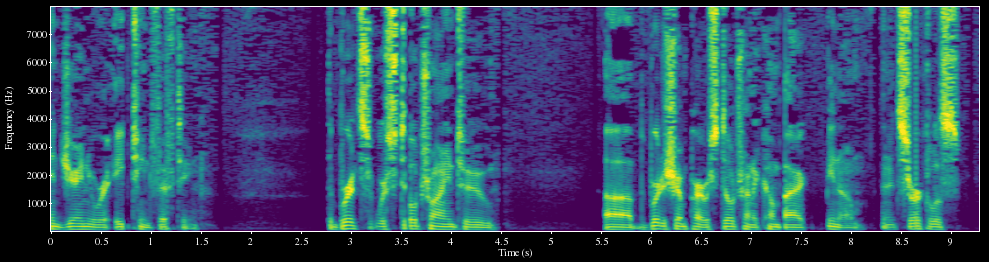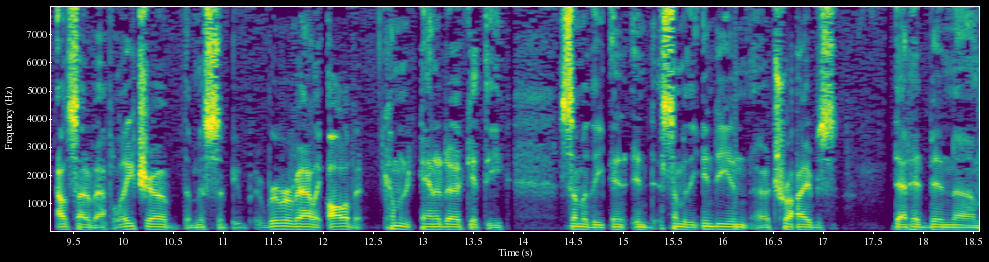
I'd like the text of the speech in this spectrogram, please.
in January 1815. The Brits were still trying to, uh, the British Empire was still trying to come back, you know, and encircle us outside of Appalachia, the Mississippi River Valley, all of it, coming to Canada, get the some of the in, in, some of the Indian uh, tribes that had been, um,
